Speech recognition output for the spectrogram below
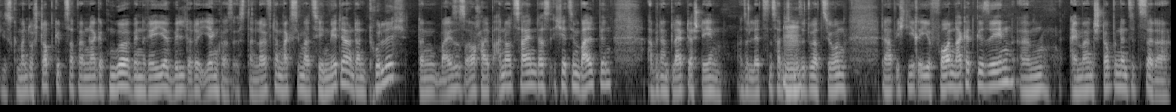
dieses Kommando Stopp gibt es auch beim Nugget nur, wenn Rehe, Wild oder irgendwas ist. Dann läuft er maximal 10 Meter und dann brülle ich. Dann weiß es auch halb Anort sein, dass ich jetzt im Wald bin. Aber dann bleibt er stehen. Also letztens hatte mhm. ich eine Situation, da habe ich die Rehe vor Nugget gesehen. Ähm, einmal einen Stopp und dann sitzt er da.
